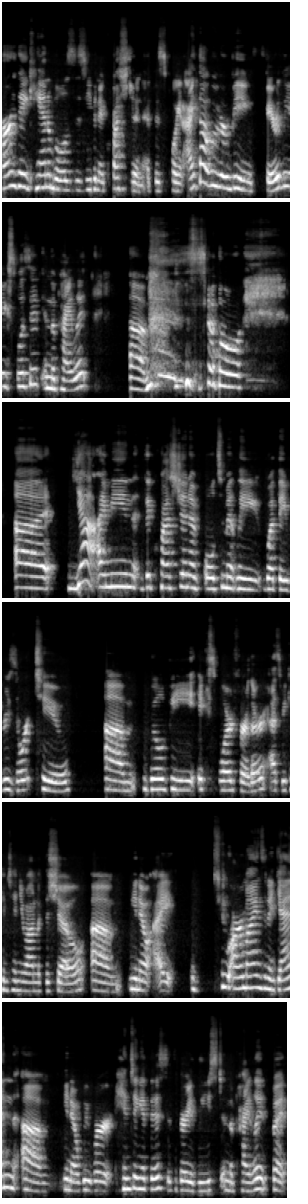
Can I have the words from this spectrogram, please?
are they cannibals is even a question at this point. I thought we were being fairly explicit in the pilot. Um, so, uh, yeah, I mean, the question of ultimately what they resort to um, will be explored further as we continue on with the show. Um, you know, I, to our minds, and again, um, you know, we were hinting at this at the very least in the pilot, but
